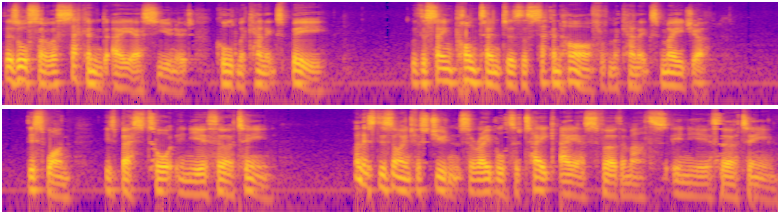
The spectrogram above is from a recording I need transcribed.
There's also a second AS unit called Mechanics B, with the same content as the second half of Mechanics Major. This one is best taught in Year 13, and it's designed for students who are able to take AS Further Maths in Year 13.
